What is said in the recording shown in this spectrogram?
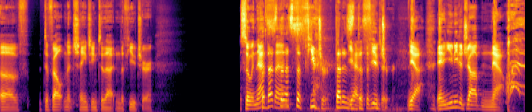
of development changing to that in the future. So in that But that's sense, the, that's the future. That is yeah, the that's the future. Yeah, and you need a job now.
